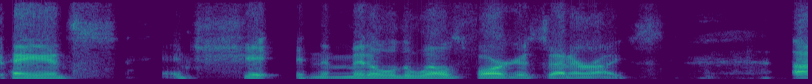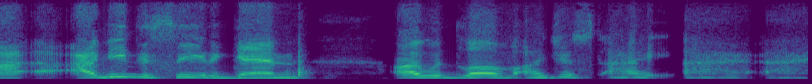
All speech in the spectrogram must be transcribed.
pants and shit in the middle of the Wells Fargo center ice. Uh, I need to see it again. I would love, I just, I, I, I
